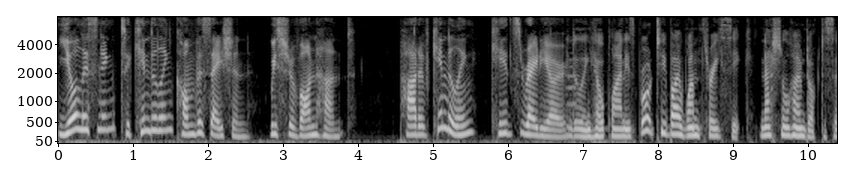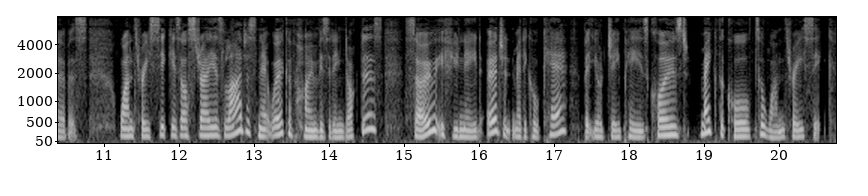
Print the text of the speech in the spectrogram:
You're listening to Kinderling Conversation with Siobhan Hunt, part of Kinderling Kids Radio. Kinderling Helpline is brought to you by 13SICK, National Home Doctor Service. 13SICK is Australia's largest network of home visiting doctors, so if you need urgent medical care but your GP is closed, make the call to 13SICK.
